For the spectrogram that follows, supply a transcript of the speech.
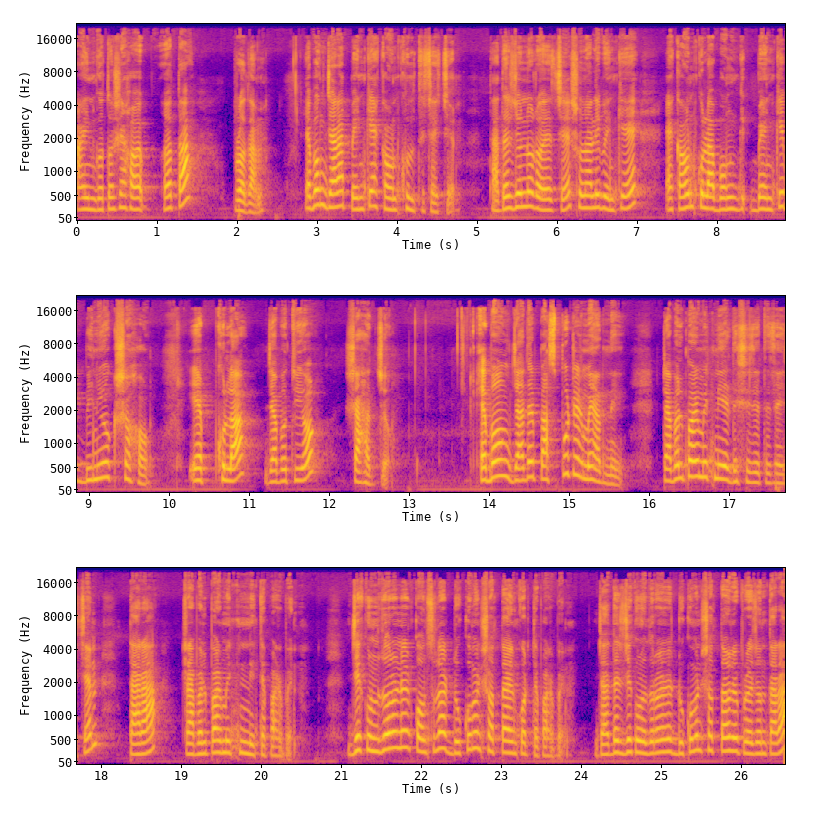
আইনগত সহায়তা প্রদান। এবং যারা ব্যাংকে অ্যাকাউন্ট খুলতে চাইছেন, তাদের জন্য রয়েছে সোনালী ব্যাংকে অ্যাকাউন্ট খোলা ব্যাংকে বিনিয়োগ সহ অ্যাপ খোলা যাবতীয় সাহায্য। এবং যাদের পাসপোর্টের মেয়াদ নেই, ট্রাভেল পারমিট নিয়ে দেশে যেতে চাইছেন, তারা ট্রাভেল পারমিট নিতে পারবেন। যে কোনো ধরনের কনসুলার ডকুমেন্ট সত্যায়ন করতে পারবেন। যাদের যে কোনো ধরনের ডকুমেন্ট সত্যায়নের প্রয়োজন, তারা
